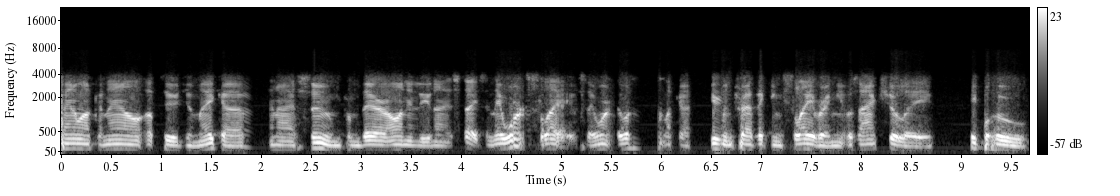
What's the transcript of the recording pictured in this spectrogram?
Panama Canal up to Jamaica, and I assume from there on into the United States. And they weren't slaves. They weren't. It wasn't like a human trafficking slavering. It was actually people who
